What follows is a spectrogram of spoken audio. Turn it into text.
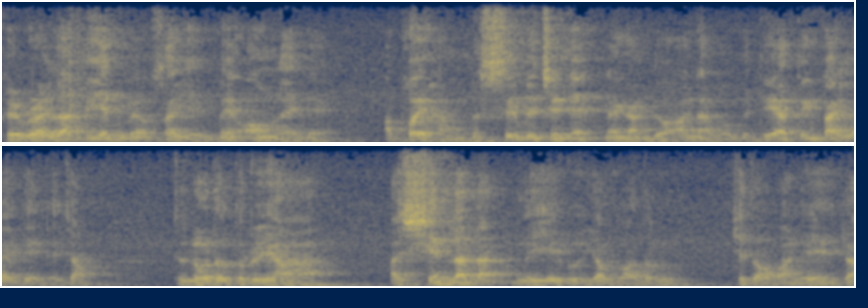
ဖေဖော်ဝါရီလတရက်နေ့မှာဆိုင်ရင်မဲအွန်လိုင်းနဲ့အဖွဲ့ဟာမစင်မချင်တဲ့နိုင်ငံတော်အနာကိုမတရားသိမ်းပိုက်လိုက်တဲ့အတွက်ကြောင့် ကျွန်တော်တို့တွေဟာအရှင်လက်လက်နေရကိုရောက်သွားသလိုဖြစ်သွားပါလေဒါ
